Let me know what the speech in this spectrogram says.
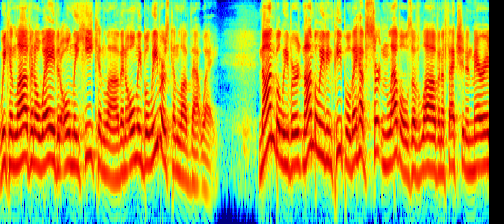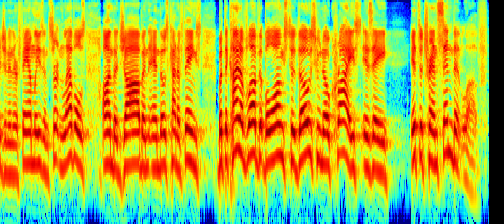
We can love in a way that only he can love, and only believers can love that way. Non-believers, non-believing people, they have certain levels of love and affection in marriage and in their families and certain levels on the job and, and those kind of things. But the kind of love that belongs to those who know Christ is a it's a transcendent love.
